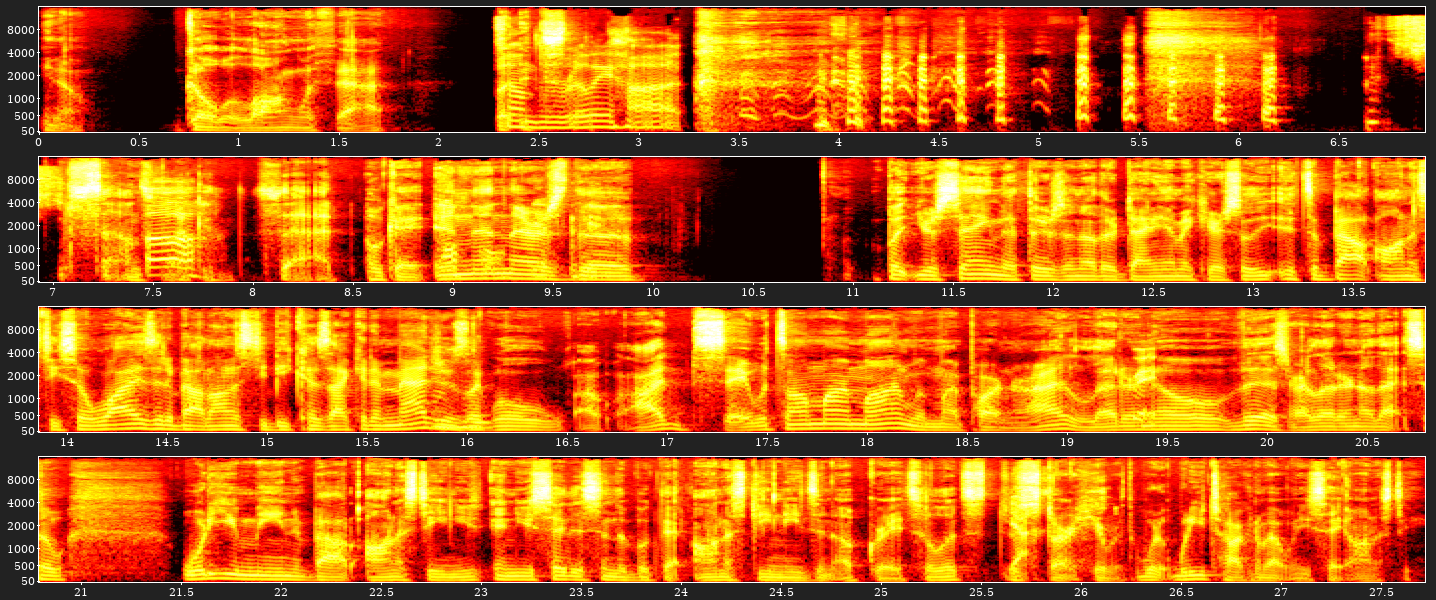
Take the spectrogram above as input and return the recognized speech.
you know, go along with that. But Sounds really hot. Sounds Ugh. fucking sad. Okay. And then there's the, but you're saying that there's another dynamic here. So it's about honesty. So why is it about honesty? Because I can imagine it's like, mm-hmm. well, I- I'd say what's on my mind with my partner. I let her Right. know this or I let her know that. So what do you mean about honesty? And you, and you say this in the book that honesty needs an upgrade. So let's just Yeah. start here with what, what are you talking about when you say honesty?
